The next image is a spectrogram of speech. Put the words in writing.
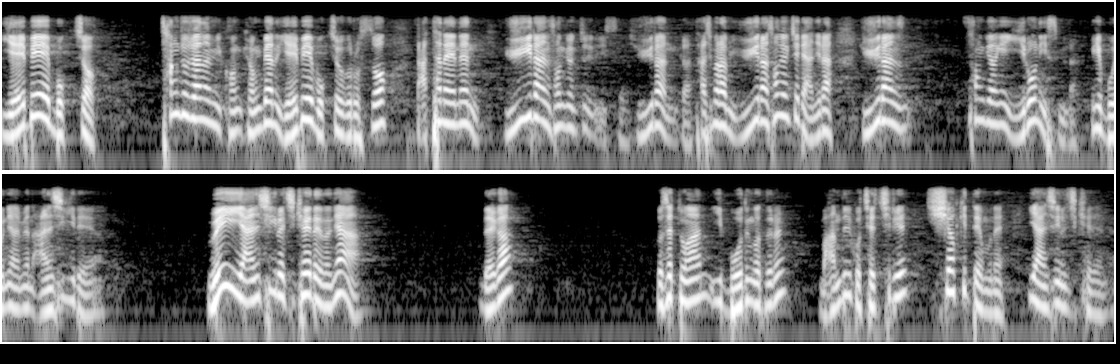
예배의 목적, 창조주 하나님이 경- 경배하는 예배의 목적으로서 나타내는 유일한 성경절이 있어요. 유일한, 그러니까 다시 말하면 유일한 성경절이 아니라 유일한 성경의 이론이 있습니다. 그게 뭐냐면 안식일이에요. 왜 이 안식일을 지켜야 되느냐? 내가 요새 동안 이 모든 것들을 만들고 제7일에 쉬었기 때문에 이 안식일을 지켜야 된다.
